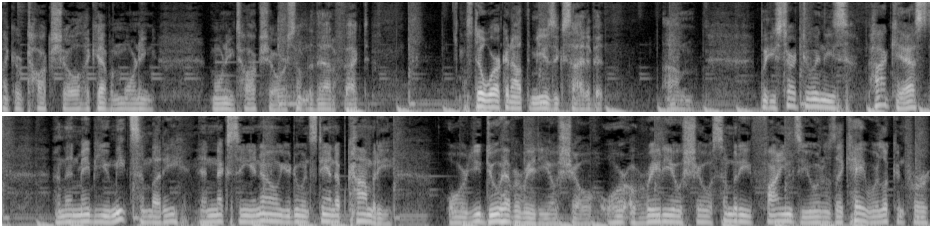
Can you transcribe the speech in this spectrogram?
like a talk show, like have a morning morning talk show or something to that effect. Still working out the music side of it. Um, but you start doing these podcasts, and then maybe you meet somebody, and next thing you know, you're doing stand up comedy or you do have a radio show, or a radio show, somebody finds you and is like, hey, we're looking for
